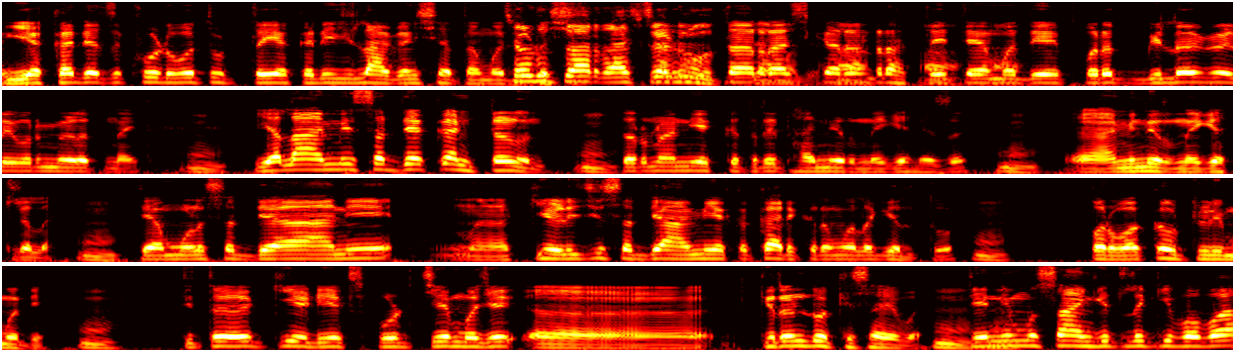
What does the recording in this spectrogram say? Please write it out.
एखाद्याचं खोडवं तुटतं एखाद्याची लागण शेतामध्ये चढ-उतार तशी- राजकारण होतं चढ-उतार त्यामध्ये. राजकारण हा, राहतंय हा, त्यामध्ये परत बिलं वेळेवर मिळत नाहीत. याला आम्ही सध्या कंटाळून. तरुणांनी एकत्रित हा निर्णय घेण्याचा अं, आम्ही निर्णय घेतलेला आहे. त्यामुळे सध्या आणि अं, केळीची सध्या आम्ही एका कार्यक्रमाला गेलतो. परवा कवटळीमध्ये. तिथं केडी एक्सपोर्टचे म्हणजे किरण डोके साहेब आहे. त्यांनी मग सांगितलं की बाबा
